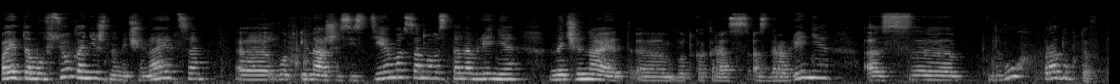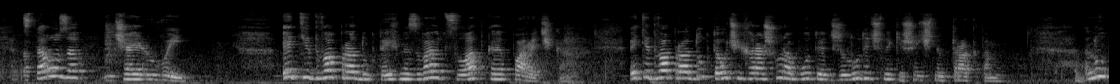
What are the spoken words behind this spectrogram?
Поэтому все, конечно, начинается, э, вот и наша система самовосстановления начинает э, вот как раз оздоровление э, с двух продуктов – староза и чай лювей. Эти два продукта, их называют сладкая парочка. Эти два продукта очень хорошо работают желудочно-кишечным трактом. Ну,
